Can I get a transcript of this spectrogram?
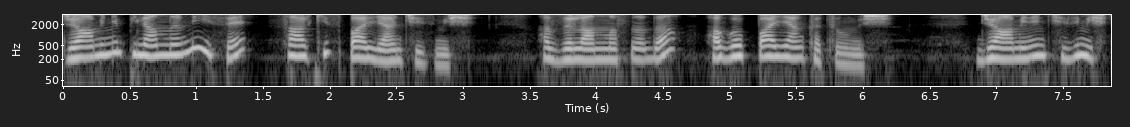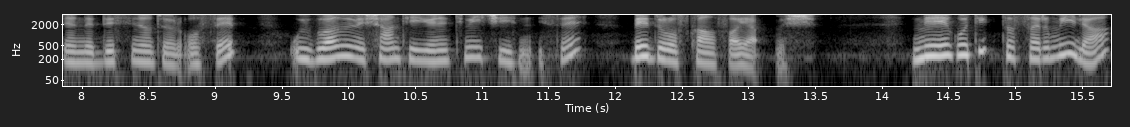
Caminin planlarını ise Sarkis Balyan çizmiş. Hazırlanmasına da Hagop Balyan katılmış. Caminin çizim işlerinde desinatör Osep, uygulama ve şantiye yönetimi için ise Bedros Kalfa yapmış. Neogotik tasarımıyla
